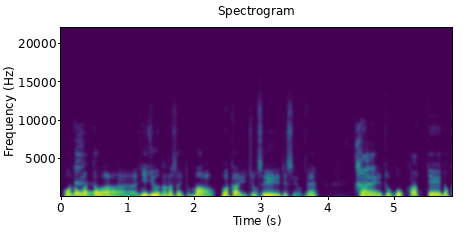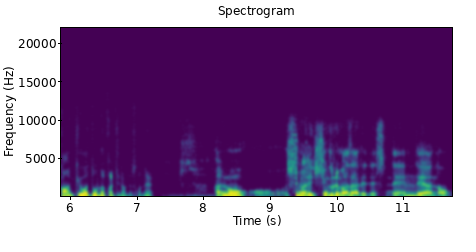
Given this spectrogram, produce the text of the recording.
この方は27歳とまあ若い女性ですよね。はい、えーと、ご家庭の環境はどんな感じなんですかね？あの、姉妹、シングルマザーでですね、うん、で、あの、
